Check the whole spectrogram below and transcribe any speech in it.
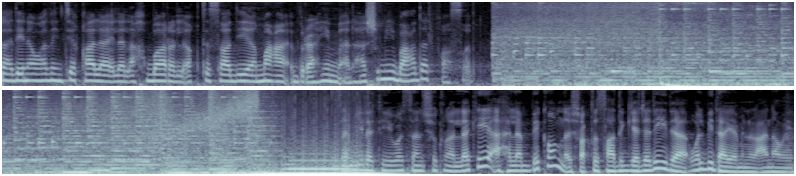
مشاهدينا وهذه انتقال إلى الأخبار الاقتصادية مع إبراهيم الهاشمي بعد الفاصل. وسن. شكرا لك. أهلا بكم. نشرة اقتصادية جديدة والبداية من العناوين.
